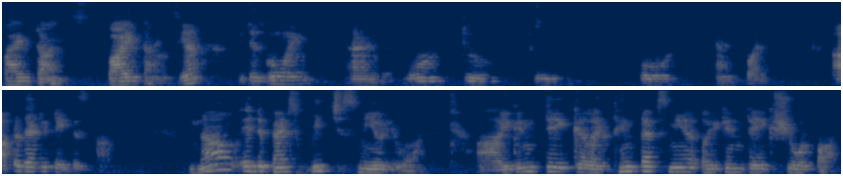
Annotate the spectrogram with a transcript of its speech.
five times. Five times, yeah? So you just go in and one, two, three, four, and five. After that, you take this out. Now it depends which smear you want. Uh, you can take uh, like ThinPrep smear or you can take SurePath.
